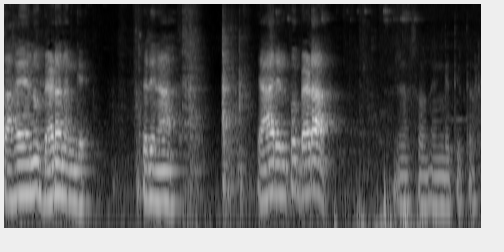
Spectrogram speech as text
ಸಹಾಯನೂ ಬೇಡ ನನಗೆ ಸರಿನಾ? ಯಾರ ಹೆಲ್ಪು ಬೇಡ. ಸೋನು ಹೆಂಗೆ ತಿಂತಾವಳೆ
